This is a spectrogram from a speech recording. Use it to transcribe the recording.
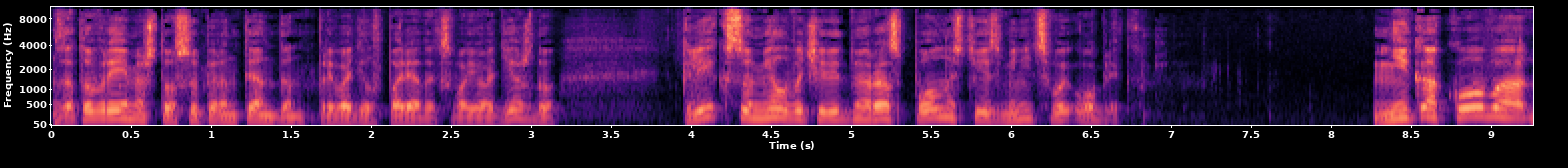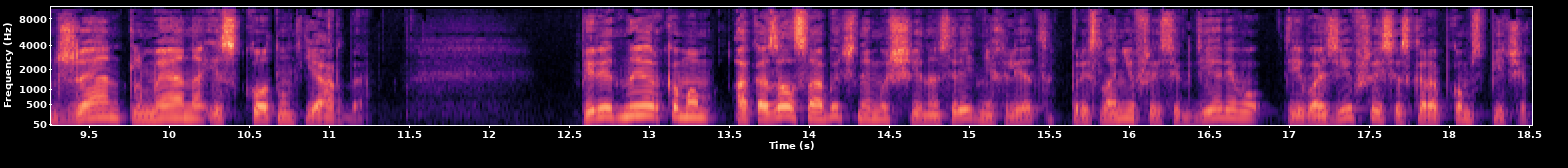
За то время, что суперинтендент приводил в порядок свою одежду, Клик сумел в очередной раз полностью изменить свой облик. Никакого джентльмена из Скотланд-Ярда. Перед Неркомом оказался обычный мужчина средних лет, прислонившийся к дереву и возившийся с коробком спичек.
